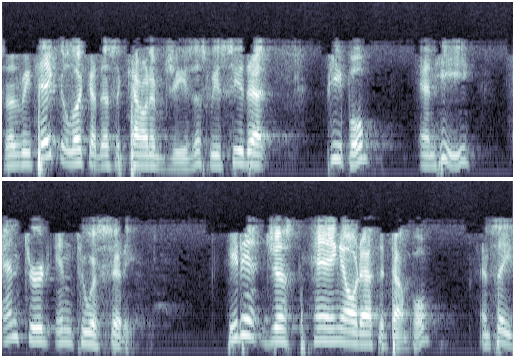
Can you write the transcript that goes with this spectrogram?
So as we take a look at this account of Jesus, we see that people and he entered into a city. He didn't just hang out at the temple and say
